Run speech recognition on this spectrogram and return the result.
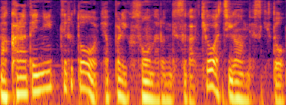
まあ、空手に行ってると、やっぱりそうなるんですが、今日は違うんですけど、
